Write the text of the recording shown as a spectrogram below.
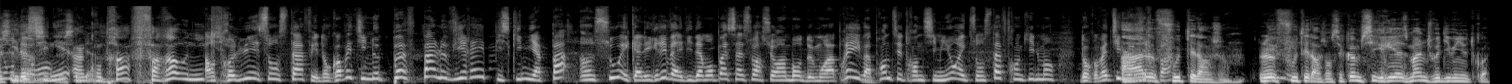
millions Il a d'euros. signé un bien. contrat pharaonique. entre lui et son staff. Et donc, en fait, ils ne peuvent pas le virer puisqu'il n'y a pas un sou et qu'Allegri va évidemment pas s'asseoir sur un banc deux mois après. Il va prendre ses 36 millions avec son staff tranquillement. Donc, en fait, il ne Ah, le le pas. foot et l'argent. Le foot et l'argent. C'est comme si Griezmann jouait 10 minutes, quoi.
